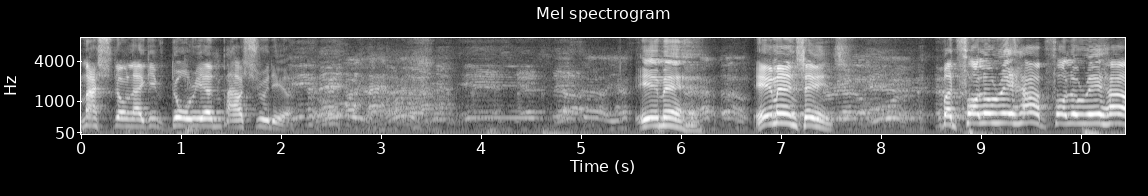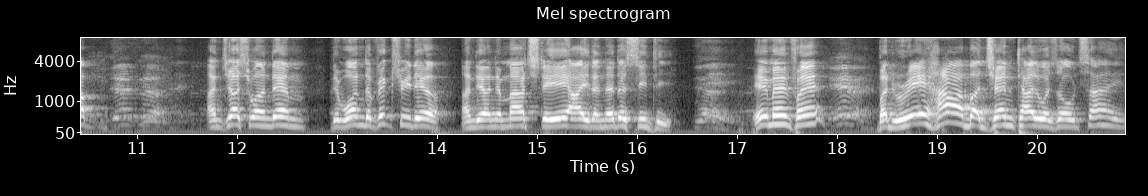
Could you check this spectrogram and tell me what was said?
Mashed down like if Dorian passed through there. Amen. Amen, saints. But follow Rahab, follow Rahab. And Joshua and them, they won the victory there, and they're on the march to Ai, another city. Amen, friend? Amen. But Rahab, a Gentile, was outside.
